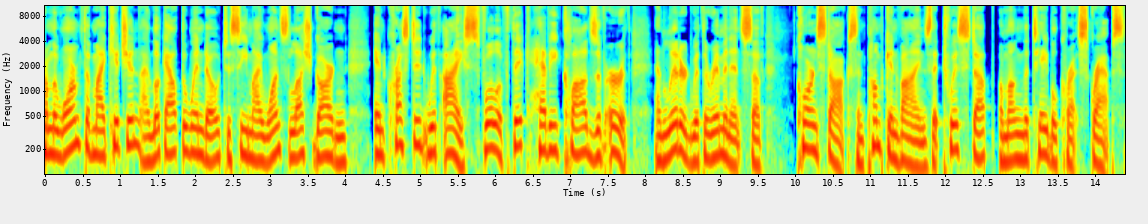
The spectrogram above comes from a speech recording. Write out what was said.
From the warmth of my kitchen, I look out the window to see my once lush garden encrusted with ice, full of thick, heavy clods of earth, and littered with the remnants of corn stalks and pumpkin vines that twist up among the table scraps.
